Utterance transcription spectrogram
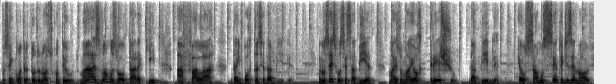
você encontra todo o nosso conteúdo. Mas vamos voltar aqui a falar da importância da Bíblia. Eu não sei se você sabia, mas o maior trecho da Bíblia é o Salmo 119.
